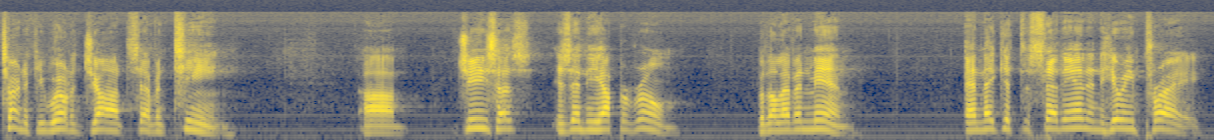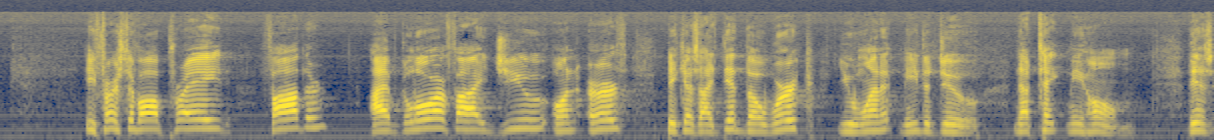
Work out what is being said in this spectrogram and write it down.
turn, if you will, to John 17. Um, Jesus is in the upper room with 11 men, and they get to set in and hear him pray. He first of all prayed, Father, I have glorified you on earth because I did the work you wanted me to do. Now take me home. This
